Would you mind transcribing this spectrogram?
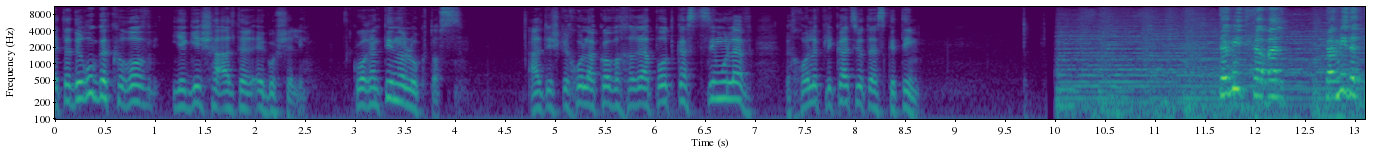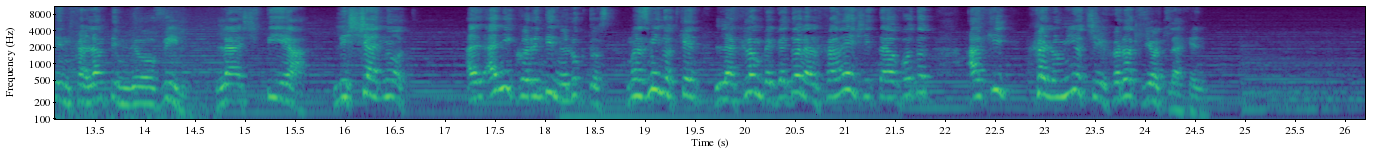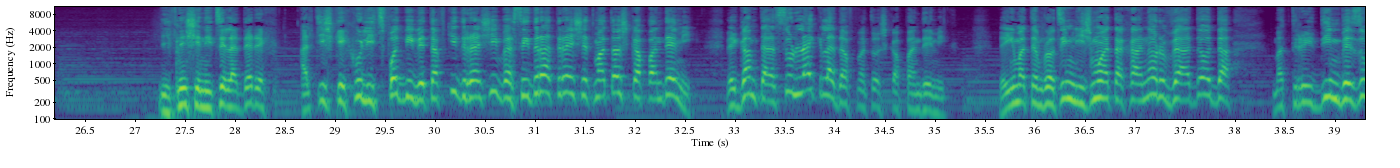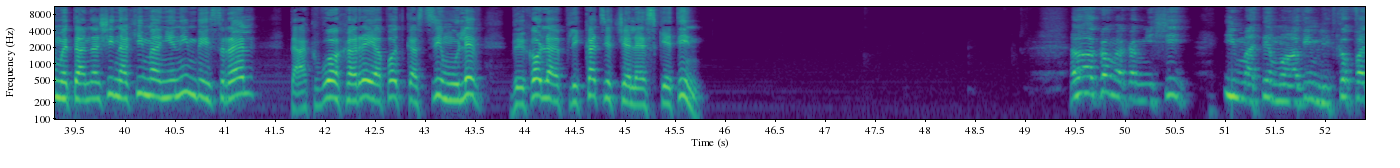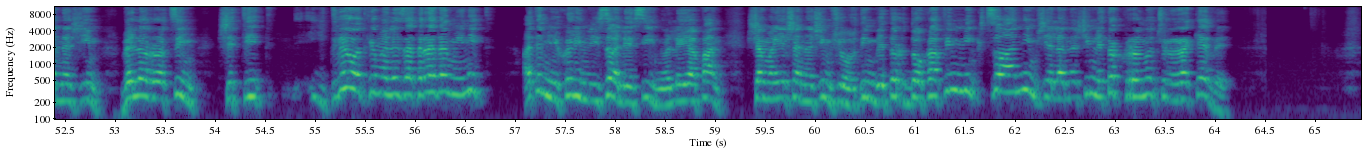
את הדירוג הקרוב יגיש האלטר אגו שלי, קוורנטינו לוקטוס. אל תשכחו לעקוב אחרי הפודקאסט, שימו לב, בכל אפליקציות ההסכתים. תמיד חבל, תמיד אתם חלמתם להוביל, להשפיע, לשנות. אז אני קורנטינו לוקטוס מזמין אתכם לחלום בגדול על חמשת העבודות הכי חלומיות שיכולות להיות לכם. לפני שנצא לדרך, אל תשכחו לצפות בי בתפקיד ראשי בסדרת רשת מטושקה פנדמיק, וגם תעשו לייק לדף מטושקה פנדמיק. ואם אתם רוצים לשמוע את החנור והדודה מטרידים בזום את האנשים הכי מעניינים בישראל, תעקבו אחרי הפודקאסט, שימו לב, בכל האפליקציות של ההסכתים. המקום החמישי, אם אתם אוהבים לתקוף אנשים ולא רוצים שיתבעו אתכם על איזה הטרדה מינית, אתם יכולים לנסוע לסין או ליפן, שם יש אנשים שעובדים בתור דוחפים מקצוענים של אנשים לתוך קרונות של רכבת.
